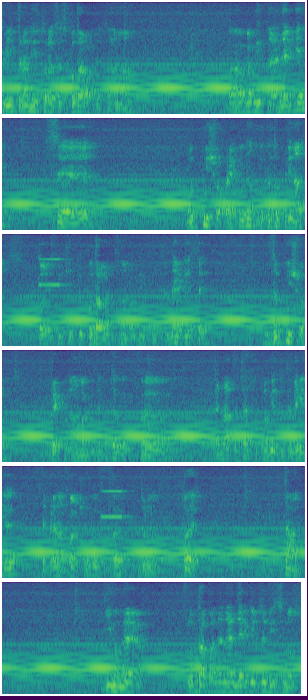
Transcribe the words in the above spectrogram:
при транзистора с подаването на магнитна енергия се отпушва прехода, докато при нас, в този случай, при подаването на магнитната енергия се запушва прехода на магнитния поток в е, едната част от магнитната верига се пренасочва в другата. Тоест, там имаме отдаване на енергия в зависимост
